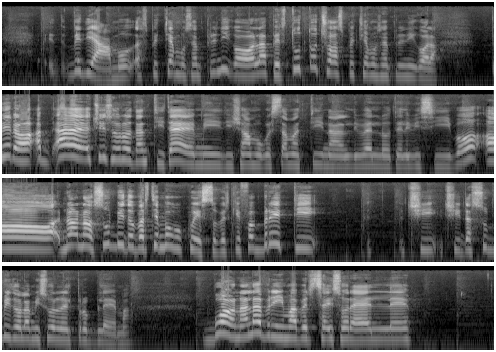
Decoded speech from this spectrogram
vediamo. Aspettiamo sempre Nicola. Per tutto ciò, aspettiamo sempre Nicola. Però eh, ci sono tanti temi, diciamo, questa mattina a livello televisivo. Oh, no, no, subito partiamo con questo perché Fabretti ci, ci dà subito la misura del problema. Buona la prima per sei sorelle,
